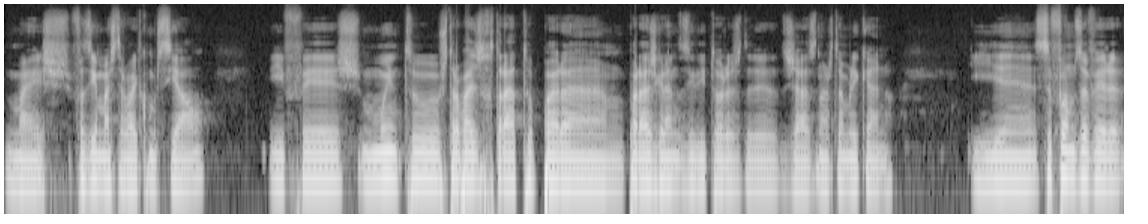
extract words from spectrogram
mais, fazia mais trabalho comercial e fez muitos trabalhos de retrato para, para as grandes editoras de, de jazz norte-americano. E eh, se formos a ver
